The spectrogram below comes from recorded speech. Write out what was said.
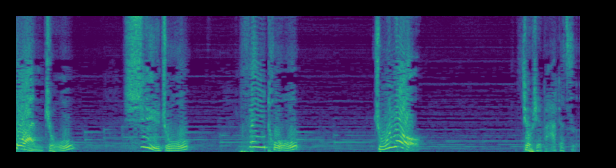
断竹、续竹、飞土、竹肉，就这八个字。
